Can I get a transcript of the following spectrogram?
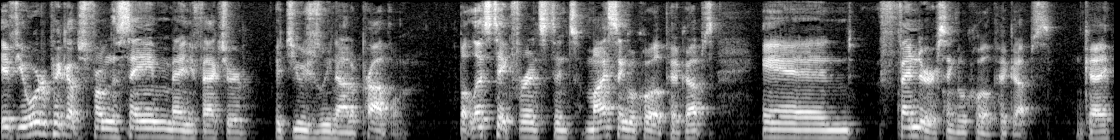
If you order pickups from the same manufacturer, it's usually not a problem. But let's take for instance my single coil pickups and Fender single coil pickups, okay?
